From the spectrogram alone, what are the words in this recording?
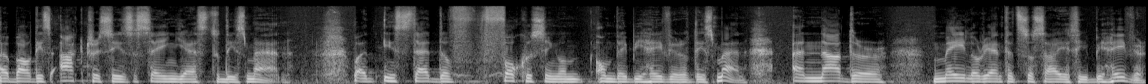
about these actresses saying yes to this man. But instead of focusing on, on the behavior of this man, another male oriented society behavior.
